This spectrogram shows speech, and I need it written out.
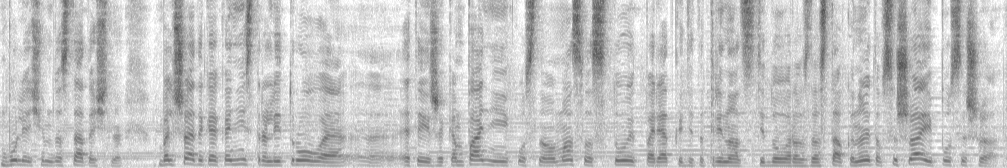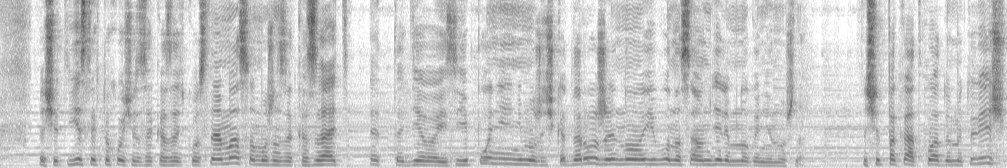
более чем достаточно. Большая такая канистра литровая э, этой же компании костного масла стоит порядка где-то 13 долларов с доставкой. Но это в США и по США. Значит, если кто хочет заказать костное масло, можно заказать это дело из Японии, немножечко дороже, но его на самом деле много не нужно. Значит, пока откладываем эту вещь,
